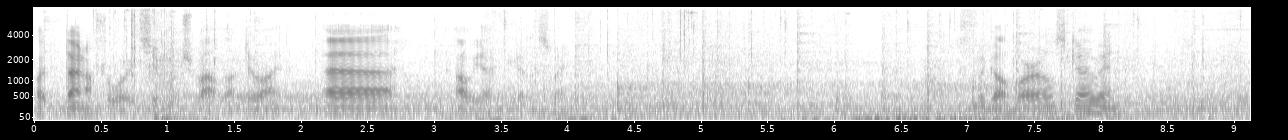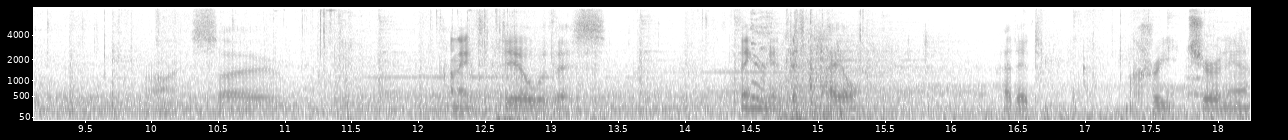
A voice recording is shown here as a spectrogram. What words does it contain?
I don't have to worry too much about that, do I? Uh, oh yeah, I can go this way. Forgot where I was going. Right, so I need to deal with this thing in this pale headed creature in here.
